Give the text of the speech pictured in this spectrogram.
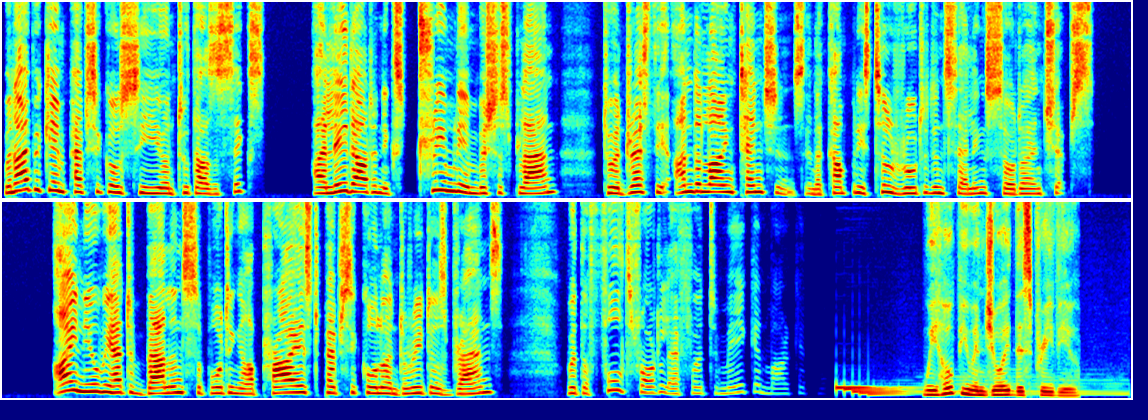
When I became PepsiCo's CEO in 2006, I laid out an extremely ambitious plan to address the underlying tensions in a company still rooted in selling soda and chips. I knew we had to balance supporting our prized Pepsi Cola and Doritos brands with a full throttle effort to make and market. We hope you enjoyed this preview.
